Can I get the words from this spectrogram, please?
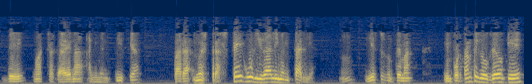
de nuestra cadena alimenticia, para nuestra seguridad alimentaria. Y este es un tema importante que yo creo que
